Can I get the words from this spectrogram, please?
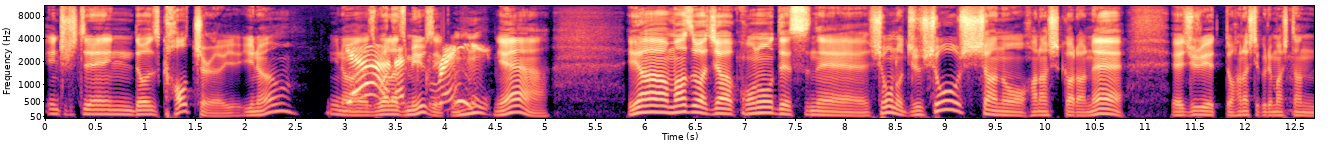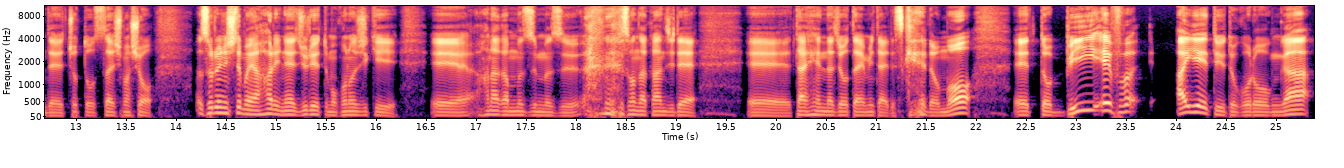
interested in those culture. You know, you know, as well as music. Mhm. Yeah. いやーまずはじゃあこのですね賞の受賞者の話からね、えージュリエット話してくれましたんでちょっとお伝えしましょう。それにしてもやはりねジュリエットもこの時期、えー鼻がムズムズ そんな感じで、えー大変な状態みたいですけれどもえっと BFIA というところが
